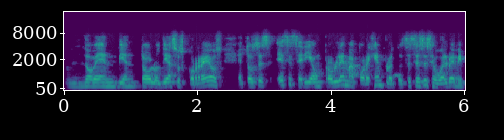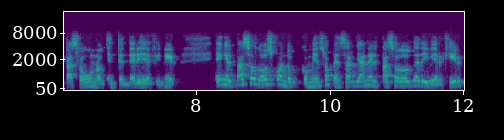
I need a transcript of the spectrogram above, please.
no ven bien todos los días sus correos. Entonces, ese sería un problema, por ejemplo. Entonces, ese se vuelve mi paso uno, entender y definir. En el paso dos, cuando comienzo a pensar ya en el paso dos de divergir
